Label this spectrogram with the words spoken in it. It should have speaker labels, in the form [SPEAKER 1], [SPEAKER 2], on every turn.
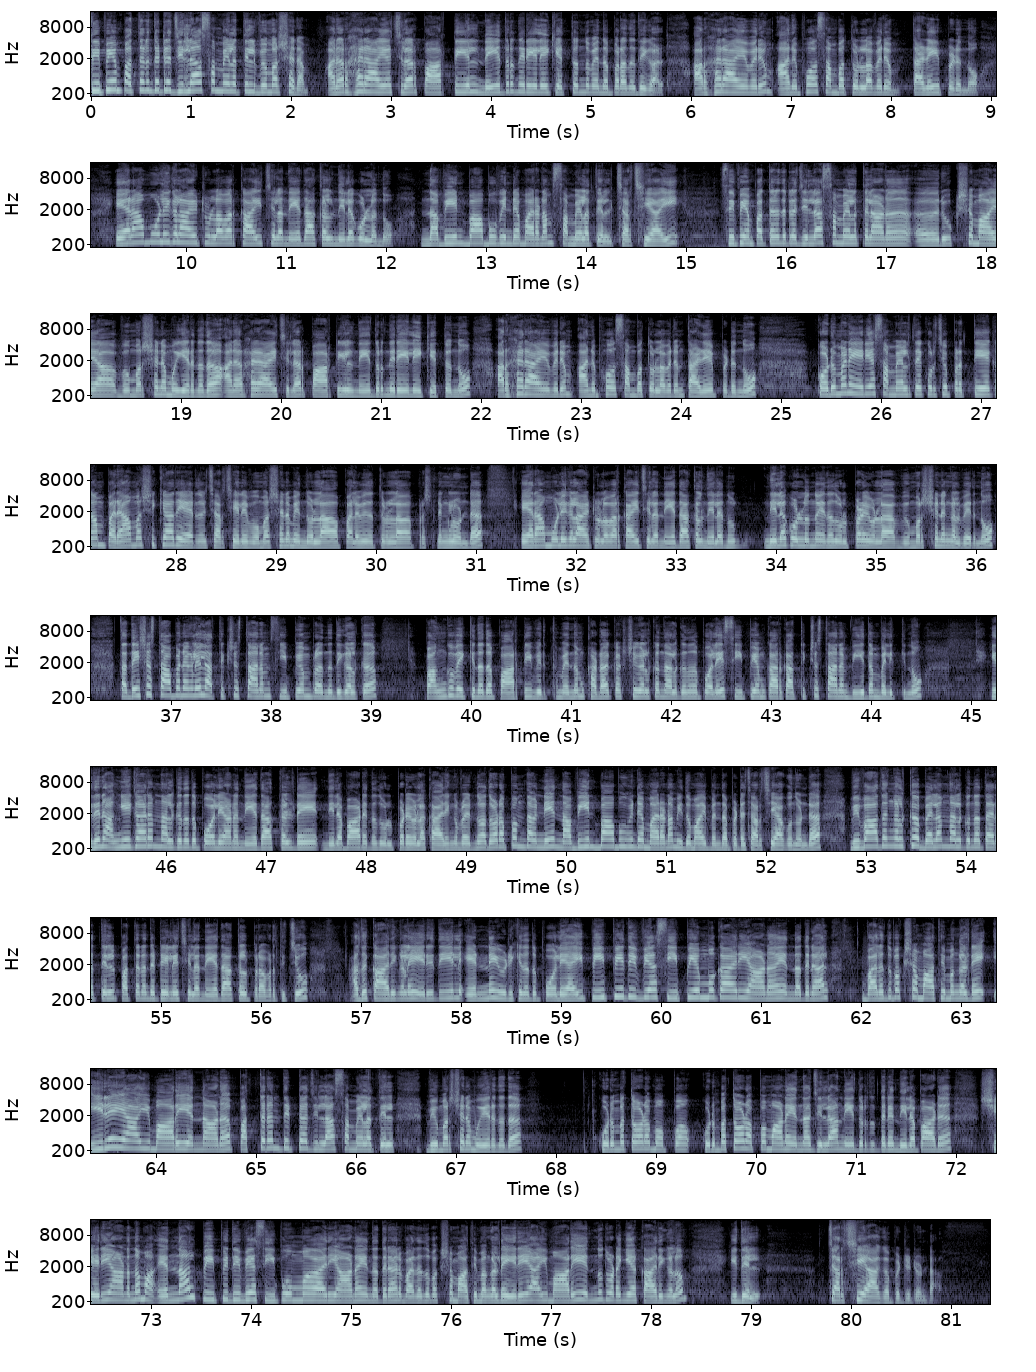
[SPEAKER 1] C P M Pathanamthitta ജില്ലാ സമ്മേളനത്തിൽ വിമർശനം. അനർഹരായ ചിലർ പാർട്ടിയിൽ നേതൃനിരയിലേക്ക് എത്തുന്നുവെന്ന് പ്രതിനിധികൾ. അർഹരായവരും അനുഭവ സമ്പത്തുള്ളവരും തഴയപ്പെടുന്നു. ഏറാമൂളികളായിട്ടുള്ളവർക്കായി ചില നേതാക്കൾ നിലകൊള്ളുന്നു. നവീൻ ബാബുവിന്റെ മരണം സമ്മേളനത്തിൽ ചർച്ചയായി. സി പി എം പത്തനംതിട്ട ജില്ലാ സമ്മേളനത്തിലാണ് രൂക്ഷമായ വിമർശനമുയരുന്നത് അനർഹരായ ചിലർ പാർട്ടിയിൽ നേതൃനിരയിലേക്ക് എത്തുന്നു. അർഹരായവരും അനുഭവ സമ്പത്തുള്ളവരും തഴയപ്പെടുന്നു. കൊടുമൺ ഏരിയ സമ്മേളനത്തെക്കുറിച്ച് പ്രത്യേകം പരാമർശിക്കാതെയായിരുന്നു ചർച്ചയിലെ വിമർശനം എന്നുള്ള പലവിധത്തിലുള്ള പ്രശ്നങ്ങളുണ്ട്. ഏറാമൂലികളായിട്ടുള്ളവർക്കായി ചില നേതാക്കൾ നില നിലകൊള്ളുന്നു എന്നതുൾപ്പെടെയുള്ള വിമർശനങ്ങൾ വരുന്നു. തദ്ദേശ സ്ഥാപനങ്ങളിൽ അധ്യക്ഷ സ്ഥാനം സി പി എം പ്രതിനിധികൾക്ക് പങ്കുവെക്കുന്നത് പാർട്ടി വിരുദ്ധമെന്നും ഘടകകക്ഷികൾക്ക് നൽകുന്നത് പോലെ സി പി എംകാർക്ക് അധ്യക്ഷ സ്ഥാനം വീതം വലിക്കുന്നു. ഇതിന് അംഗീകാരം നൽകുന്നത് പോലെയാണ് നേതാക്കളുടെ നിലപാട് എന്നത് ഉൾപ്പെടെയുള്ള കാര്യങ്ങൾ വരുന്നു. അതോടൊപ്പം തന്നെ നവീൻ ബാബുവിന്റെ മരണം ഇതുമായി ബന്ധപ്പെട്ട് ചർച്ചയാകുന്നുണ്ട്. വിവാദങ്ങൾക്ക് ബലം നൽകുന്ന തരത്തിൽ പത്തനംതിട്ടയിലെ ചില നേതാക്കൾ പ്രവർത്തിച്ചു. അത് കാര്യങ്ങളെ എരുതിയിൽ എണ്ണയൊഴിക്കുന്നത് പോലെയായി. P P Divya C P എമ്മുകാരിയാണ് എന്നതിനാൽ വലതുപക്ഷ മാധ്യമങ്ങളുടെ ഇരയായി മാറി എന്നാണ് പത്തനംതിട്ട ജില്ലാ സമ്മേളനത്തിൽ വിമർശനം വിമർശനമുയരുന്നത്. കുടുംബത്തോടൊപ്പം കുടുംബത്തോടൊപ്പമാണ് എന്ന ജില്ലാ നേതൃത്വത്തിന്റെ നിലപാട് ശരിയാണെന്നും എന്നാൽ P P Divya C P എന്നതിനാൽ വലതുപക്ഷ മാധ്യമങ്ങളുടെ ഇരയായി മാറി എന്നു തുടങ്ങിയ കാര്യങ്ങളും ഇതിൽ ചർച്ചയാകപ്പെട്ടിട്ടുണ്ട്.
